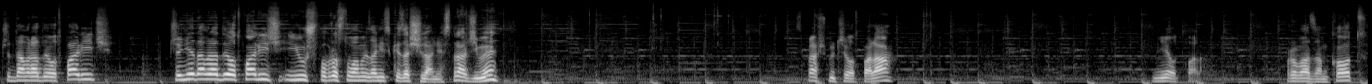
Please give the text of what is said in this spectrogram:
czy dam radę odpalić, czy nie dam rady odpalić i już po prostu mamy za niskie zasilanie. Sprawdzimy. Sprawdźmy czy odpala. Nie odpala. Wprowadzam kod.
